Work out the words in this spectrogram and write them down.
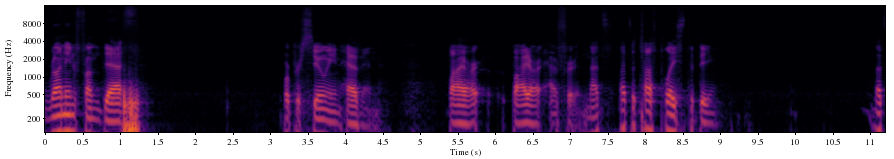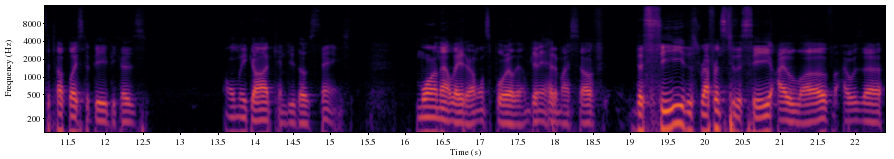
running from death or pursuing heaven by our by our effort. And that's that's a tough place to be. That's a tough place to be because only God can do those things. More on that later. I won't spoil it. I'm getting ahead of myself. The sea, this reference to the sea, I love. I was a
